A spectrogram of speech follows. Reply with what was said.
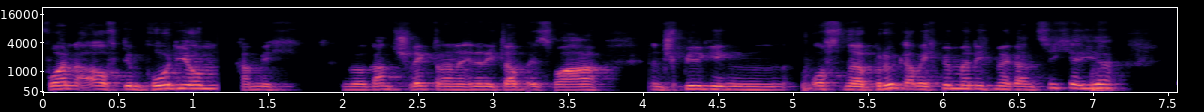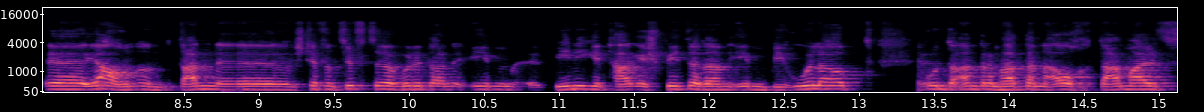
vorne auf dem Podium. Kann mich nur ganz schlecht daran erinnern. Ich glaube, es war ein Spiel gegen Osnabrück, aber ich bin mir nicht mehr ganz sicher hier. Äh, ja, und, und dann äh, Stefan Zifzer wurde dann eben wenige Tage später dann eben beurlaubt. Unter anderem hat dann auch damals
